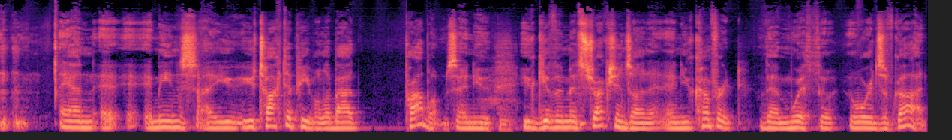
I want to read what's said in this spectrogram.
and it, it means uh, you you talk to people about problems and you mm-hmm. you give them instructions on it and you comfort them with the, the words of God.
